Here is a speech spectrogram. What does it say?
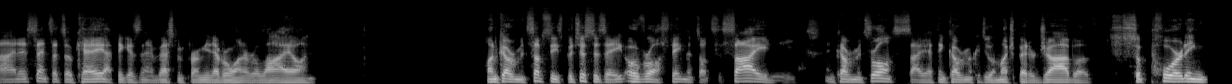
Uh, in a sense, that's okay. I think as an investment firm, you never want to rely on on government subsidies, but just as a overall statement on society and government's role in society, I think government could do a much better job of supporting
